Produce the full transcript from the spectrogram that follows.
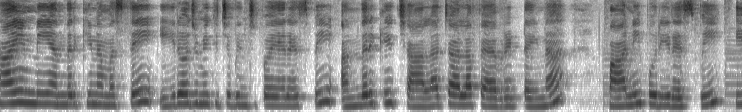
హాయ్ అండి అందరికీ నమస్తే. ఈరోజు మీకు చూపించిపోయే రెసిపీ అందరికీ చాలా చాలా ఫేవరెట్ అయిన పానీపూరి రెసిపీ. ఈ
